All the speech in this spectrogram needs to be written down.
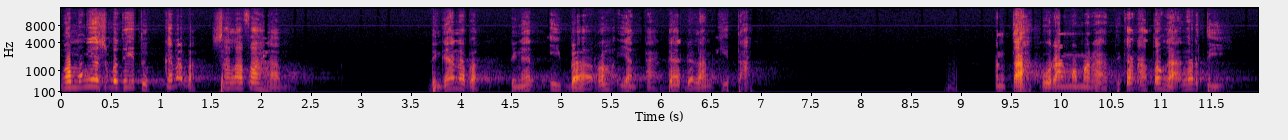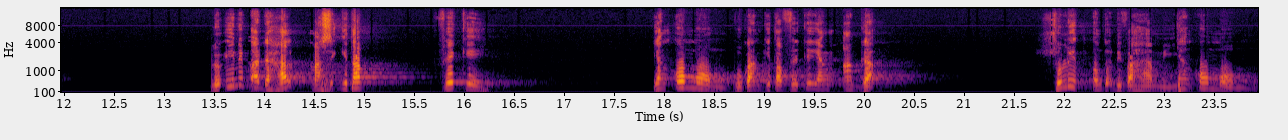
ngomongnya seperti itu. Kenapa? Salah paham. Dengan apa? Dengan ibarah yang ada dalam kitab. Entah kurang memerhatikan atau nggak ngerti. Loh ini padahal masih kitab fikih yang umum, bukan kitab fikih yang agak sulit untuk dipahami, yang umum,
